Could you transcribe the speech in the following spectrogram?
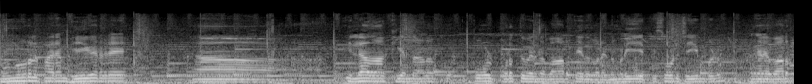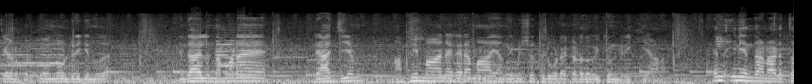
മുന്നൂറിൽ പരം ഭീകരരെ ഇല്ലാതാക്കിയെന്നാണ് ഇപ്പോൾ- പുറത്തു വരുന്ന വാർത്ത എന്ന് പറയുന്നത്. നമ്മൾ ഈ എപ്പിസോഡ് ചെയ്യുമ്പോഴും അങ്ങനെ വാർത്തയാണ് പുറത്തു വന്നുകൊണ്ടിരിക്കുന്നത്. എന്തായാലും നമ്മുടെ രാജ്യം അഭിമാനകരമായ നിമിഷത്തിലൂടെ കടന്നുപോയിക്കൊണ്ടിരിക്കുകയാണ്. പോയിക്കൊണ്ടിരിക്കുകയാണ് ഇനി എന്താണ് അടുത്ത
